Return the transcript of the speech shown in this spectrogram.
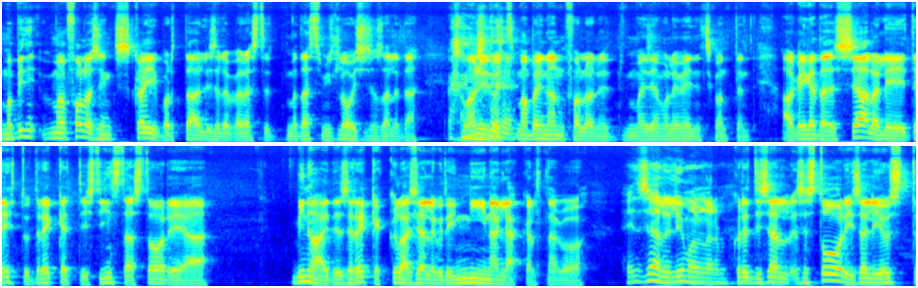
ma pidin, ma follow sin Sky portaali sellepärast, et ma tahtsin mingis loosis osaleda. ma nüüd võtsin, ma panin unfollow nüüd, ma ei tea, mulle ei meeldinud see content. aga igatahes seal oli tehtud Reketist Insta story ja mina ei tea, see Reket kõlas jälle kuidagi nii naljakalt nagu ei, seal oli jumala norm. kuradi seal, see story's oli just,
